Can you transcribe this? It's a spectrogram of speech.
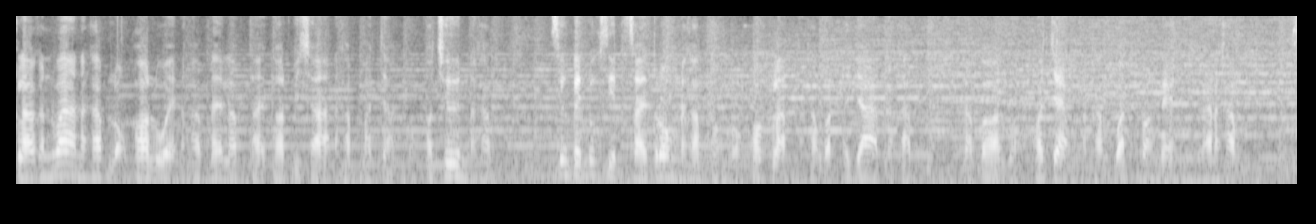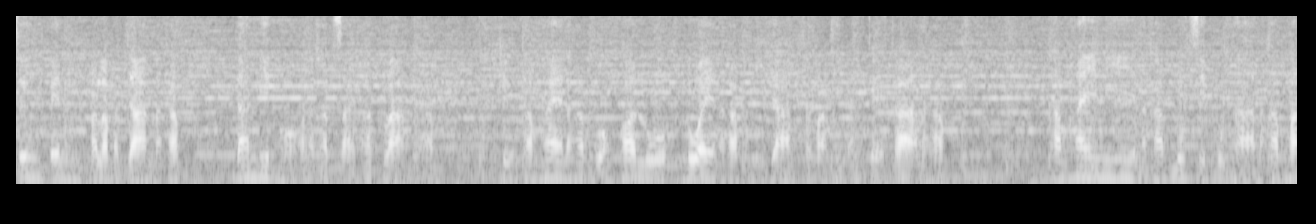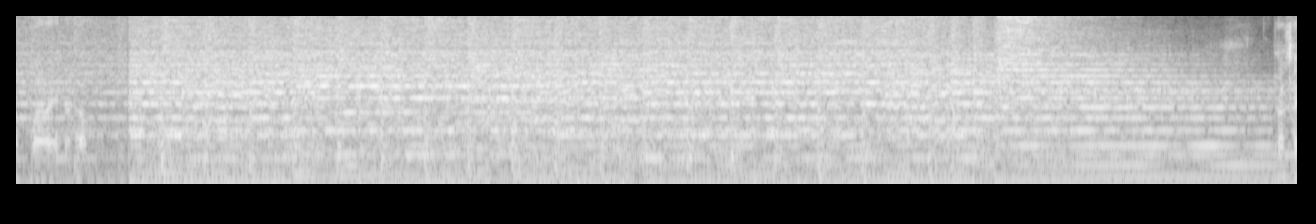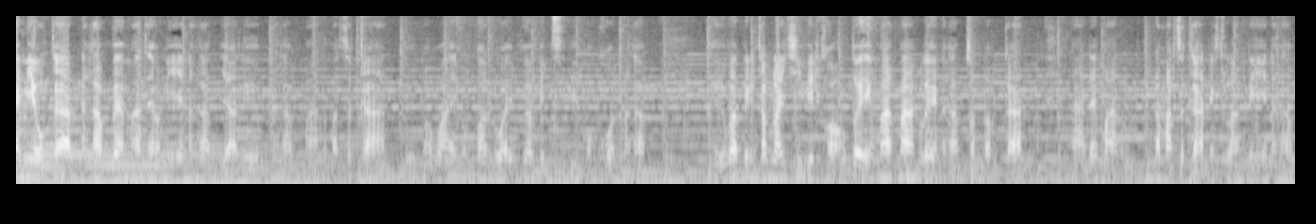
กล่าวกันว่านะครับหลวงพ่อรวยนะครับได้รับถ่ายทอดวิชานะครับมาจากหลวงพ่อชื่นนะครับ ซึ่งเป็นลูกศิษย์สายตรงนะครับของหลวงพ่อกลั่นนะครับวัดพญาตนะครับ แล้วก็หลวงพ่อแจ่มนะครับวัดวังแดงเหนือนะครับ ซึ่งเป็นปรมาจารย์นะครับ ด้านมีดหมอนะครับสายภาคกลางนะครับจึงทำให้นะครับหลวงพ่อรวยนะครับมีญาณสมาธิอันแก่กล้านะครับทำให้มีนะครับลูกศิษย์ลูกหานะครับมากมายนะครับ ใครมีโอกาสนะครับแวะมาแถวนี้นะครับ อย่าลืมนะครับมานมัสการหรือมาไหว้หลวงพ่อรวยเพื่อเป็นสิริมงคลนะครับ ถือว่าเป็นกำไรชีวิตของตัวเองมากๆเลยนะครับสำหรับการได้มานมัสการในครั้งนี้นะครับ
